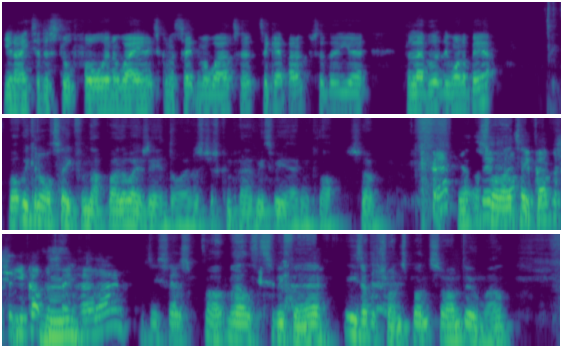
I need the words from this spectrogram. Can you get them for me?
United are still falling away, and it's going to take them a while to, to get back up to the uh, the level that they want to be at. What we can all take from that, by the way, is Ian Doyle has just compared me to Jurgen Klopp. So yeah, that's what I take. You've got, the, you got the same hairline. As he says, oh, well, to be fair, he's had a transplant, so I'm doing well.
